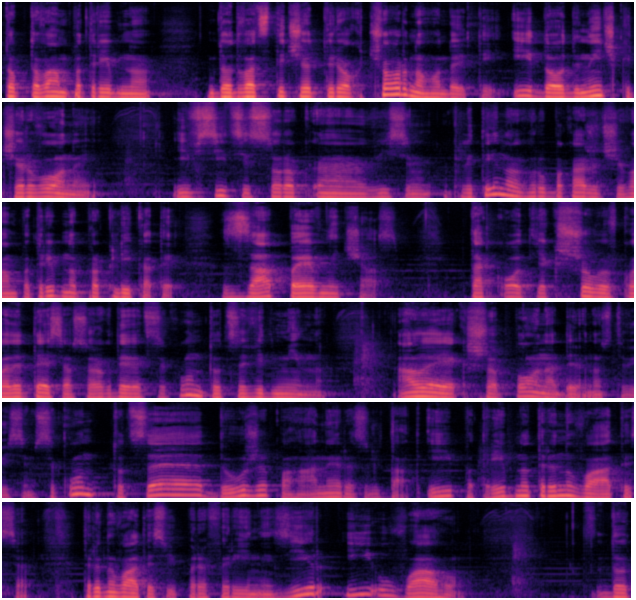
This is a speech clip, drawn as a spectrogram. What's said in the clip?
Тобто вам потрібно до 24 чорного дойти і до одинички червоної. І всі ці 48 клітинок, грубо кажучи, вам потрібно проклікати за певний час. Так от, якщо ви вкладетеся в 49 секунд, то це відмінно. Але якщо понад 98 секунд, то це дуже поганий результат. І потрібно тренуватися, тренувати свій периферійний зір і увагу. Е,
